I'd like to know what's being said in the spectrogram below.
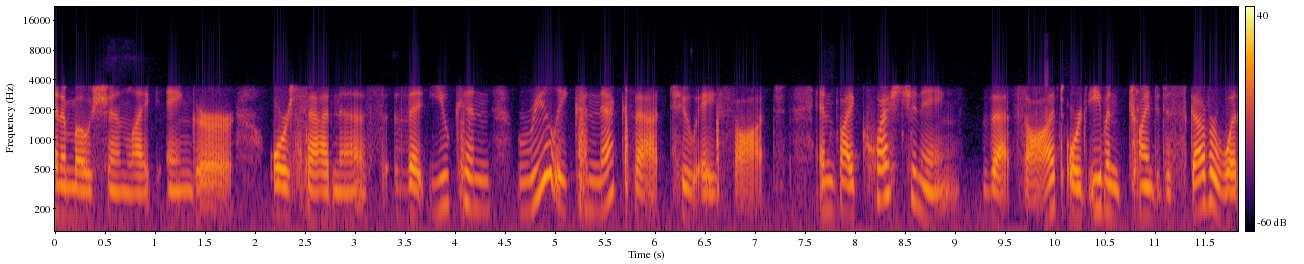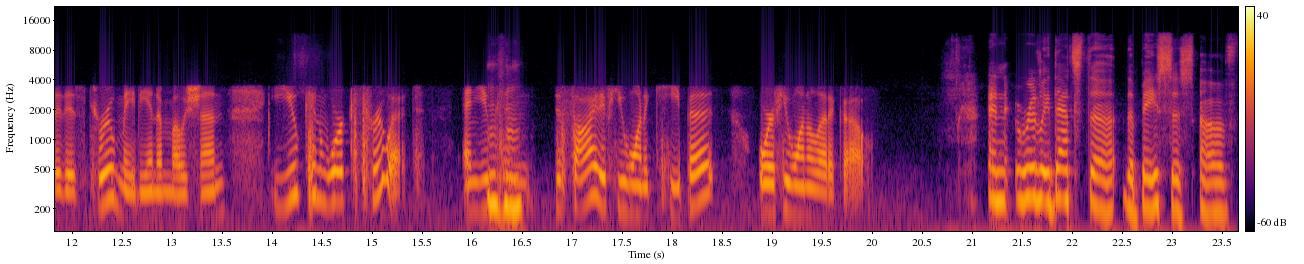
an emotion like anger or sadness, that you can really connect that to a thought. And by questioning that thought or even trying to discover what it is through maybe an emotion, you can work through it and you mm-hmm. can decide if you want to keep it or if you want to let it go. And really, that's the, the basis of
